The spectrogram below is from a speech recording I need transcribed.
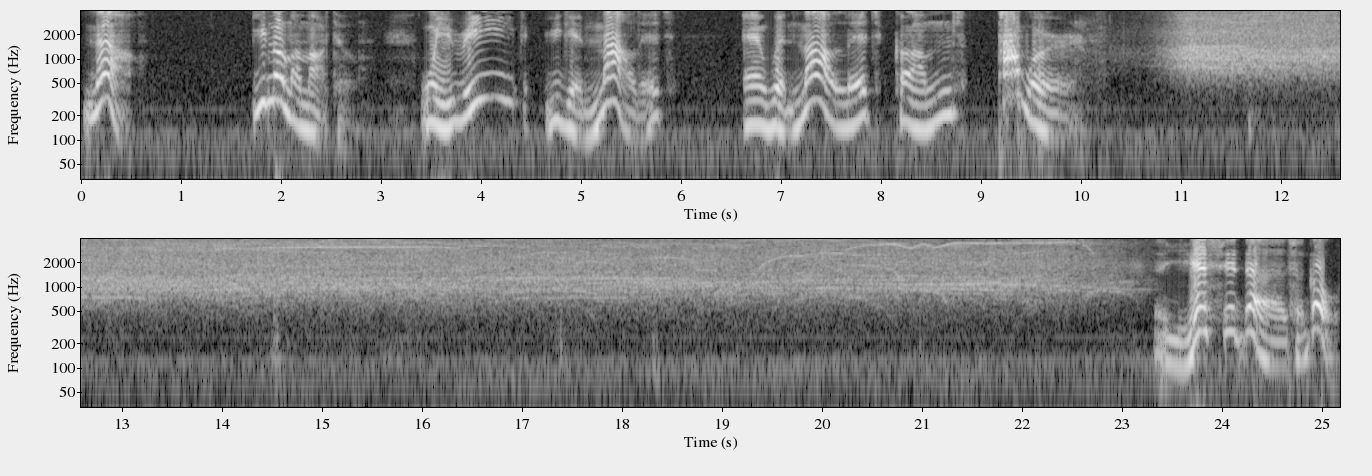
Now, you know my motto: when you read, you get knowledge, and with knowledge comes power. Yes, it does. So go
